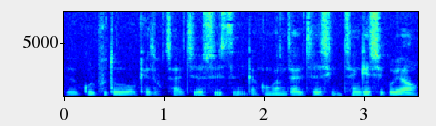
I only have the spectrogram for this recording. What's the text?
그 골프도 계속 잘 칠 수 있으니까 건강 잘 챙기시고요.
